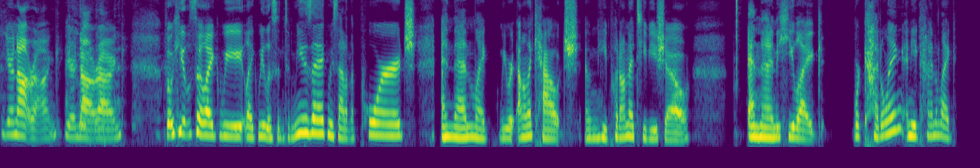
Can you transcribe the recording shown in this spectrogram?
You're not wrong. You're not wrong. But he so like we like we listened to music, we sat on the porch, and then like we were on the couch and he put on a TV show. And then he like we're cuddling and he kind of like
